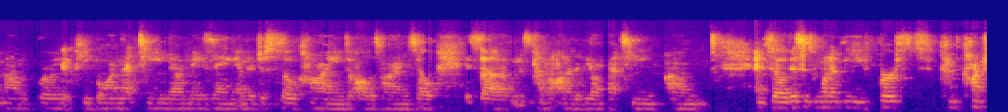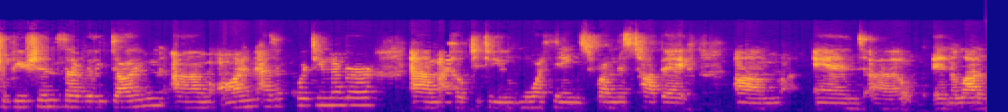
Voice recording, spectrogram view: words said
amount of brilliant people on that team. They're amazing and they're just so kind all the time. So it's, um, it's kind of an honor to be on that team. Um, and so this is one of the first kind of contributions that I've really done um, on as a core team member. Um, I hope to do more things from this topic. Um, and uh, and a lot of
